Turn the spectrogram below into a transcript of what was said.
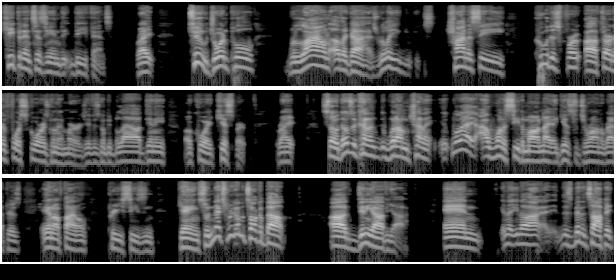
keep it intensity in defense, right? Two, Jordan Poole rely on other guys, really trying to see who this fir- uh, third and fourth score is going to emerge. If it's going to be Bilal, Deni, or Corey Kispert, right? So those are kind of what I'm trying to. what I, I want to see tomorrow night against the Toronto Raptors in our final preseason game. So next we're going to talk about uh Deni Avdija. And you know, you know, I, there's been a topic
